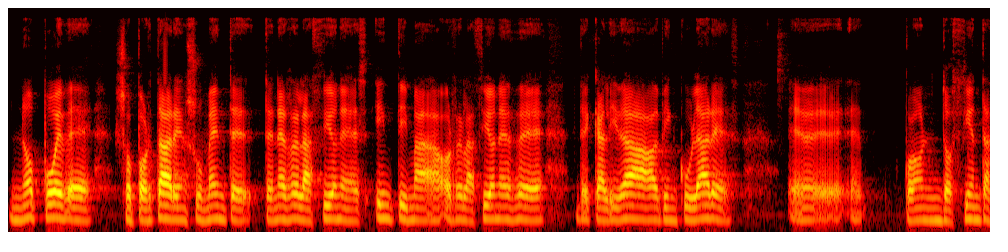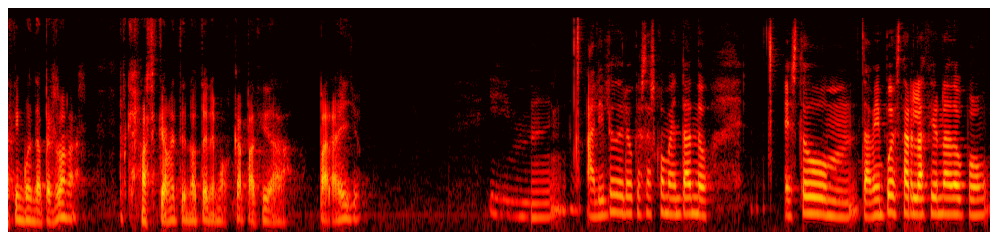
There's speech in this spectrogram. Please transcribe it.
no puede soportar en su mente tener relaciones íntimas o relaciones de, calidad vinculares eh, eh, con 250 personas, porque básicamente no tenemos capacidad para ello. Y mm, al hilo de lo que estás comentando, esto mm, también puede estar relacionado con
